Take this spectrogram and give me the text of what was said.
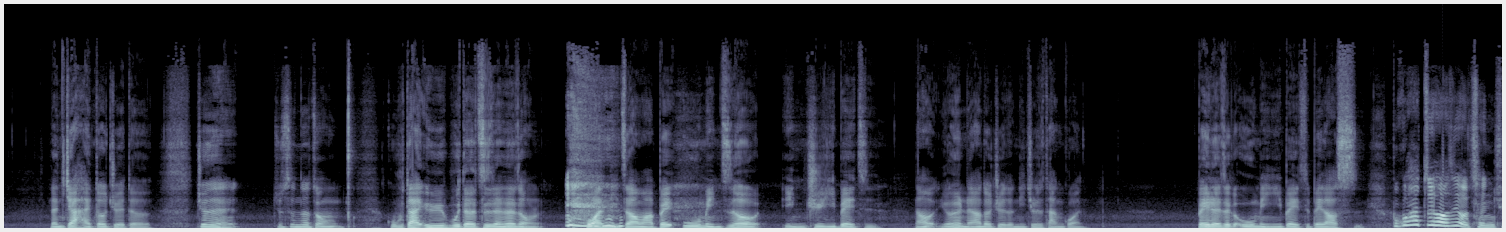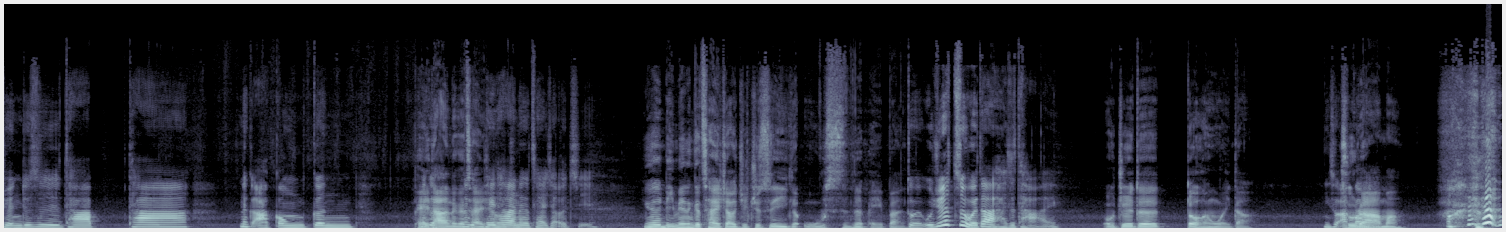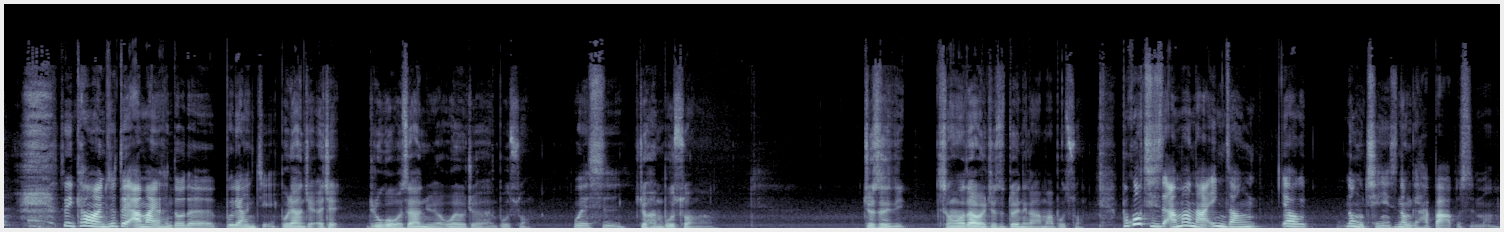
人家还都觉得就是就是那种 古代郁郁不得志的那种官，你知道吗？被污名之后隐居一辈子，然后永远人家都觉得你就是贪官，背了这个污名一辈子，背到死。不过他最后是有成全，就是他他那个阿公跟陪他的那个蔡小姐，陪他的那个蔡小姐。因为里面那个蔡小姐就是一个无私的陪伴，对，我觉得最伟大的还是他，哎，我觉得都很伟大。你说阿，除了阿妈 所以看完就是对阿妈有很多的不谅解。不谅解，而且如果我是他女儿，我也觉得很不爽，我也是，就很不爽啊，就是从头到尾就是对那个阿妈不爽，不过其实阿妈拿印章要弄钱也是弄给他爸，不是吗？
